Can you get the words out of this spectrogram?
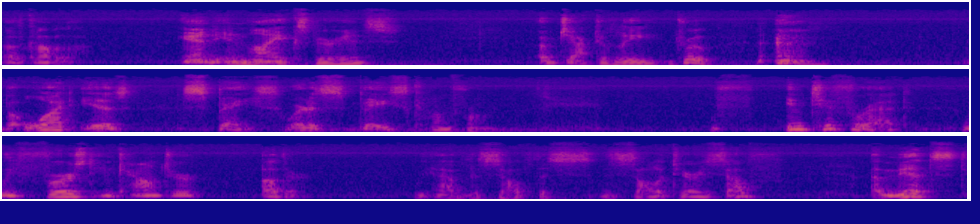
of Kabbalah. And in my experience, objectively true. but what is space? Where does space come from? In Tiferet, we first encounter other. We have the self, the, the solitary self, amidst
